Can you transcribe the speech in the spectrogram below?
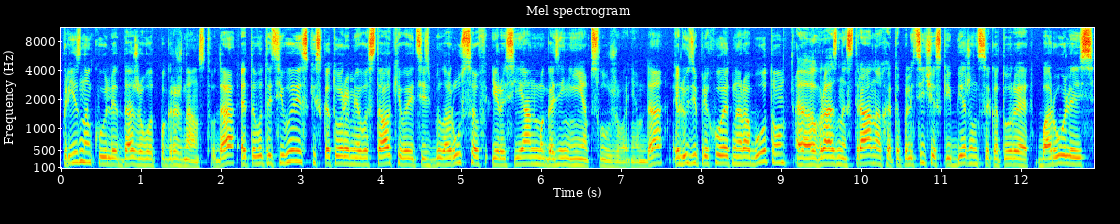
признаку или даже вот по гражданству. Да? Это вот эти вывески, с которыми вы сталкиваетесь белорусов и россиян в магазине необслуживанием. Да? Люди приходят на работу э, в разных странах. Это политические беженцы, которые боролись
